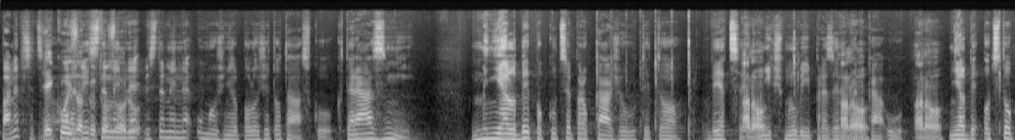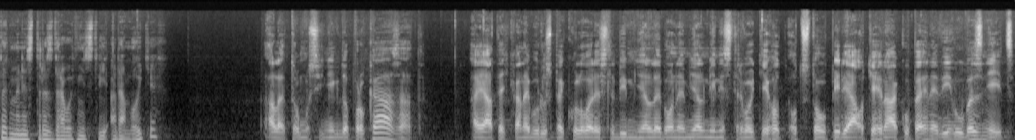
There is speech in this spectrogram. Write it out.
Pane předsedo, Děkuji ale za vy, jste mi ne, vy jste mi neumožnil položit otázku, která zní, měl by, pokud se prokážou tyto věci, Ano. o nichž mluví prezident Ano. NKU, Ano. měl by odstoupit ministr zdravotnictví Adam Vojtěch? Ale to musí někdo prokázat. A já teďka nebudu spekulovat, jestli by měl nebo neměl ministr od- odstoupit. Já o těch nákupech nevím vůbec nic.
